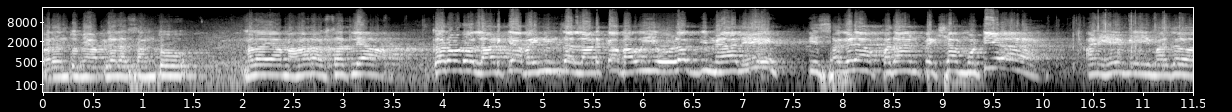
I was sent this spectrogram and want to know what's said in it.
परंतु मी आपल्याला सांगतो मला या महाराष्ट्रातल्या करोडो लाडक्या बहिणींचा लाडका भाऊ ही ओळख जी मिळाली ती सगळ्या पदांपेक्षा मोठी आहे. आणि हे मी माझं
